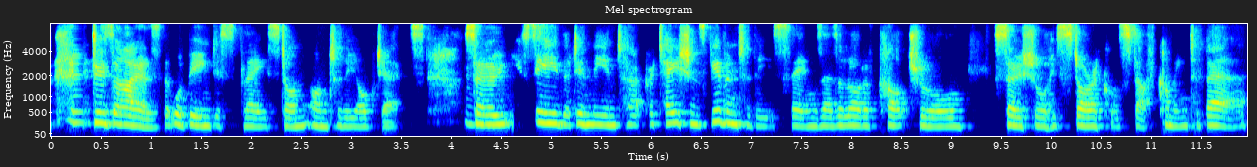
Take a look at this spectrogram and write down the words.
desires that were being displaced on, onto the objects. Mm-hmm. So, you see that in the interpretations given to these things, there's a lot of cultural social historical stuff coming to bear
